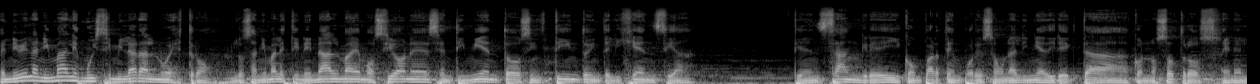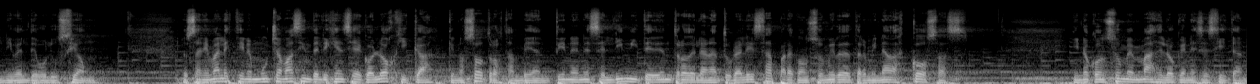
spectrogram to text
El nivel animal es muy similar al nuestro. Los animales tienen alma, emociones, sentimientos, instinto, inteligencia tienen sangre y comparten por eso una línea directa con nosotros en el nivel de evolución. Los animales tienen mucha más inteligencia ecológica que nosotros también, tienen ese límite dentro de la naturaleza para consumir determinadas cosas y no consumen más de lo que necesitan.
